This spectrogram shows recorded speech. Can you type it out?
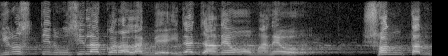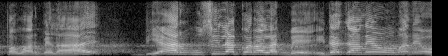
গৃহস্থির উসিলা করা লাগবে, এটা জানেও, মানেও। সন্তান পাওয়ার বেলায় বিয়ার উসিলা করা লাগবে, এটা জানেও, মানেও।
